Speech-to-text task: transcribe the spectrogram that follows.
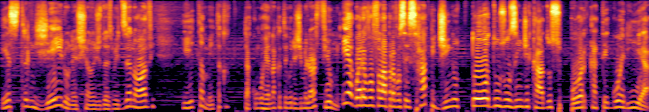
estrangeiro neste ano de 2019 e também está tá concorrendo na categoria de melhor filme. E agora eu vou falar para vocês rapidinho todos os indicados por categoria.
